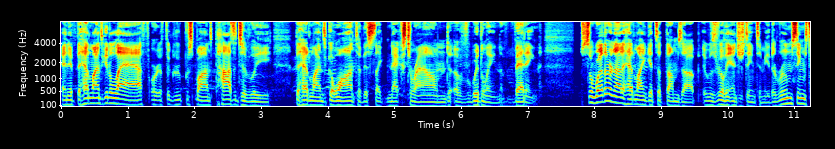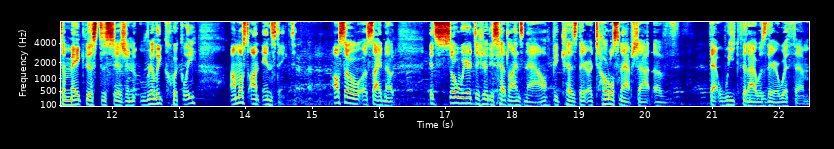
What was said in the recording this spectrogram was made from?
And if the headlines get a laugh, or if the group responds positively, the headlines go on to this like next round of whittling, of vetting. So whether or not a headline gets a thumbs up, it was really interesting to me. The room seems to make this decision really quickly, almost on instinct. Also, a side note, it's so weird to hear these headlines now because they're a total snapshot of that week that I was there with them,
